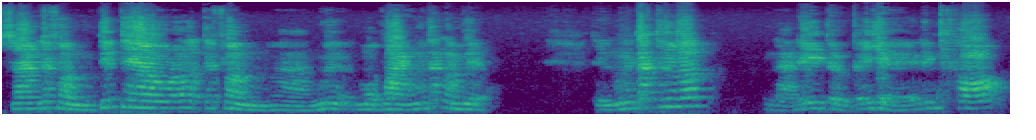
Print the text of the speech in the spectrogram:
sang cái phần tiếp theo đó là cái phần à, một vài nguyên tắc làm việc. Thì nguyên tắc thứ nhất là đi từ cái dễ đến cái khó.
